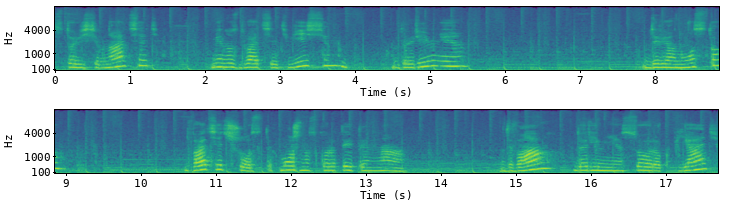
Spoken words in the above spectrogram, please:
118, мінус 28 дорівнює 90 26. Можна скоротити на 2 дорівнює 45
